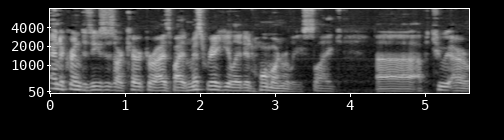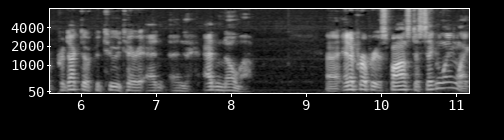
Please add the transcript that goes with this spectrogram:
endocrine diseases are characterized by misregulated hormone release, like uh, a, pitu- productive pituitary ad- adenoma, uh, inappropriate response to signaling, like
